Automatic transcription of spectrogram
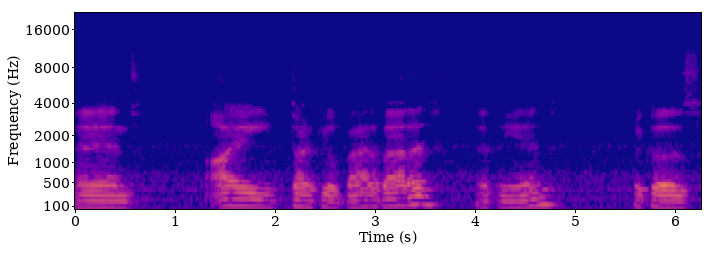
And I don't feel bad about it at the end because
